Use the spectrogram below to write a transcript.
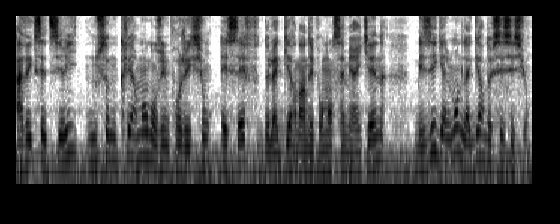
Avec cette série, nous sommes clairement dans une projection SF de la guerre d'indépendance américaine, mais également de la guerre de sécession.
